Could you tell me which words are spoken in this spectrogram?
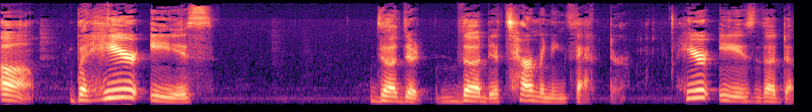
Um, but here is the, the the determining factor. Here is the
